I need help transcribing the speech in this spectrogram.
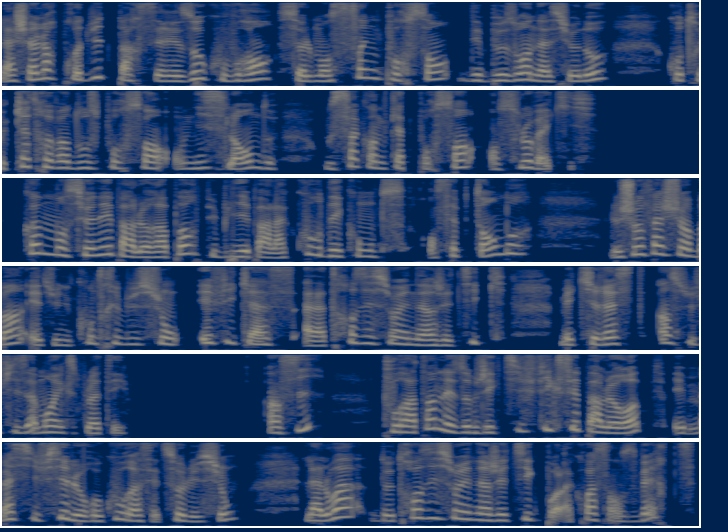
La chaleur produite par ces réseaux couvrant seulement 5% des besoins nationaux contre 92% en Islande ou 54% en Slovaquie. Comme mentionné par le rapport publié par la Cour des comptes en septembre, le chauffage urbain est une contribution efficace à la transition énergétique, mais qui reste insuffisamment exploitée. Ainsi, pour atteindre les objectifs fixés par l'Europe et massifier le recours à cette solution, la loi de transition énergétique pour la croissance verte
